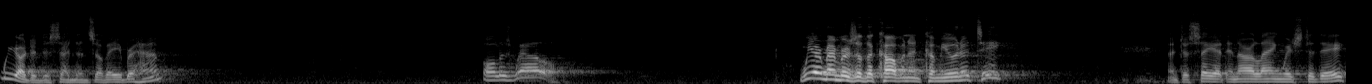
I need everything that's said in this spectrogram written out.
We are the descendants of Abraham. All is well. We are members of the covenant community. And to say it in our language today,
